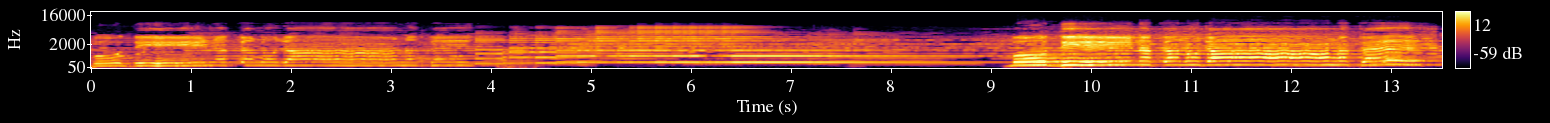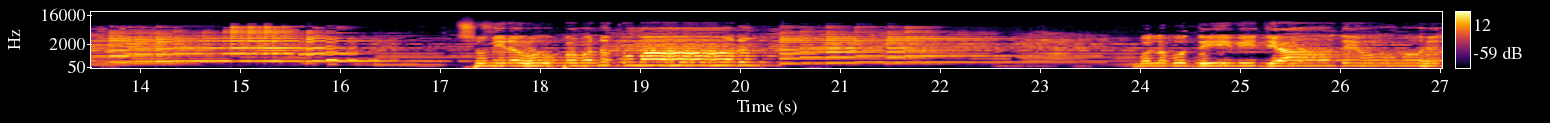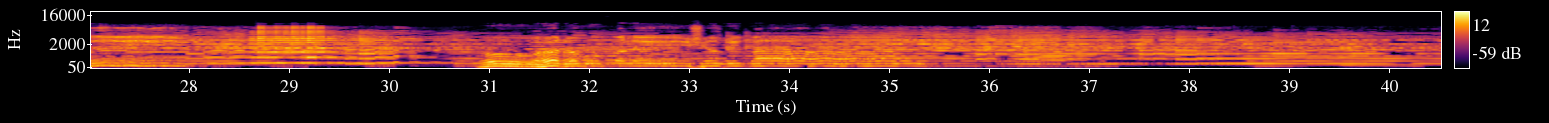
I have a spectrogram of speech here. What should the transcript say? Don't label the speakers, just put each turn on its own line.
બુદ્ધિહીન તનુ જાન કે બુદ્ધિહીન તનુ જાન કે સુમિરહુ પવન કુમાર બોલ બુદ્ધિ વિદ્યા દેવ મોહે હો હર કલેશ વિકાર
